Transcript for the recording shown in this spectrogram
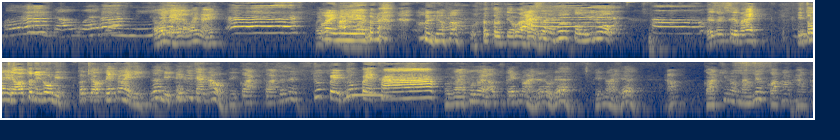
ไม่จะเอาไว้ตรงนี้ๆเอาไว้ไหนเอาไว้ไหน ไปนี่เลยคุณแม่คนเดียวตัวเกียวว่าป้าสวยพูดโตอยู่ลูกเดี๋ยวต้องซื้อไหมาให้นี่ตัวเกียวเอาตัวนี้ลูกนี่ตัวเกียวเป็ดหน่อยนี่เออนี่เป็ดคือกันเอ้านี่กอดกอดเลยจุ๊บเป็ดจุ๊บเป็ดครับเวลาพูดหน่อยเอาเป็ดหน่อยนะลูเด้อเป็ดหน่อยเด้อเอากอดกินนมน้ำเร็วกอดนอนหางไป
